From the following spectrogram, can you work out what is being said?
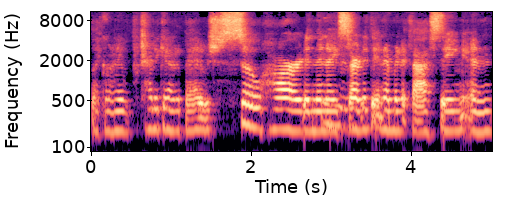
like when I tried to get out of bed. It was just so hard. And then I Mhm. started the intermittent fasting, and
